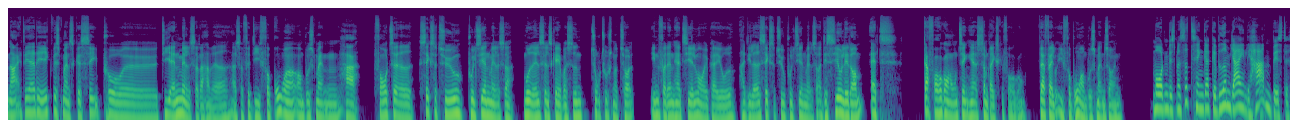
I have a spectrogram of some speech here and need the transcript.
Nej, det er det ikke, hvis man skal se på øh, de anmeldelser, der har været. Altså fordi forbrugerombudsmanden har foretaget 26 politianmeldelser mod elselskaber siden 2012 inden for den her 10-11-årige periode, har de lavet 26 politianmeldelser. Og det siger jo lidt om, at der foregår nogle ting her, som der ikke skal foregå. I hvert fald i forbrugerombudsmandens øjne. Morten, hvis man så tænker, kan vide, om jeg egentlig har den bedste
